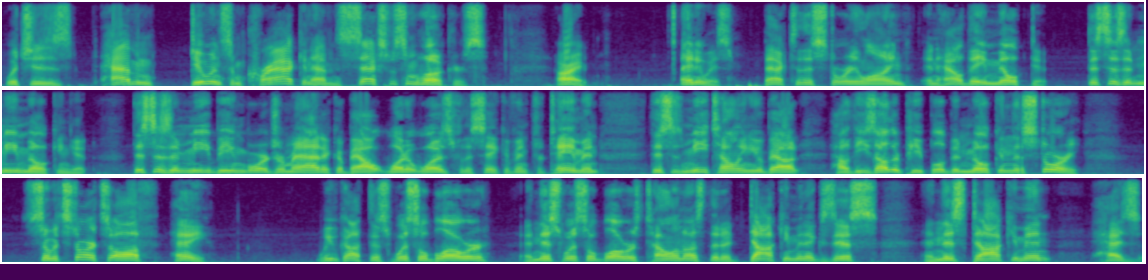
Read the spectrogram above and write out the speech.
which is having doing some crack and having sex with some hookers. All right. Anyways, back to this storyline and how they milked it. This isn't me milking it. This isn't me being more dramatic about what it was for the sake of entertainment. This is me telling you about how these other people have been milking this story. So it starts off hey, we've got this whistleblower, and this whistleblower is telling us that a document exists and this document has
